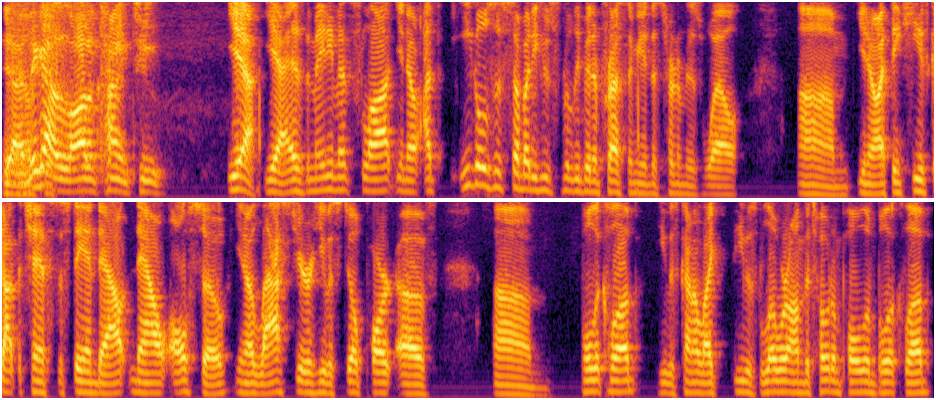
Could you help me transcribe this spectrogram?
Yeah, know, they got just- a lot of time too. Yeah, yeah. As the main event slot, you know, I, Eagles is somebody who's really been impressing me in this tournament as well. Um, you know, I think he's got the chance to stand out now. Also, you know, last year he was still part of um, Bullet Club. He was kind of like he was lower on the totem pole in Bullet Club.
